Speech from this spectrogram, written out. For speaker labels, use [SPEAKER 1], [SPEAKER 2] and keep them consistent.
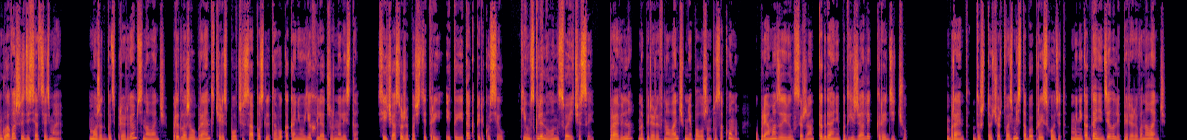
[SPEAKER 1] Глава 67. «Может быть, прервемся на ланч?» — предложил Брайант через полчаса после того, как они уехали от журналиста. «Сейчас уже почти три, и ты и так перекусил». Ким взглянула на свои часы. «Правильно, но перерыв на ланч мне положен по закону», — упрямо заявил сержант, когда они подъезжали к Кредичу. «Брайант, да что, черт возьми, с тобой происходит? Мы никогда не делали перерыва на ланч».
